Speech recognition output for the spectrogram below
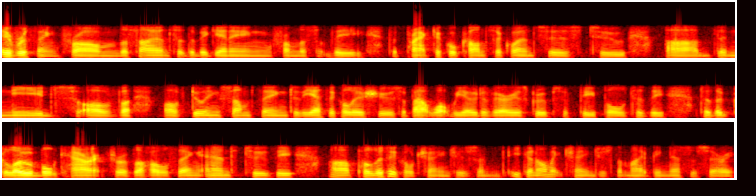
everything from the science at the beginning, from the the, the practical consequences to uh, the needs of uh, of doing something, to the ethical issues about what we owe to various groups of people, to the to the global character of the whole thing, and to the uh, political changes and economic changes that might be necessary.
